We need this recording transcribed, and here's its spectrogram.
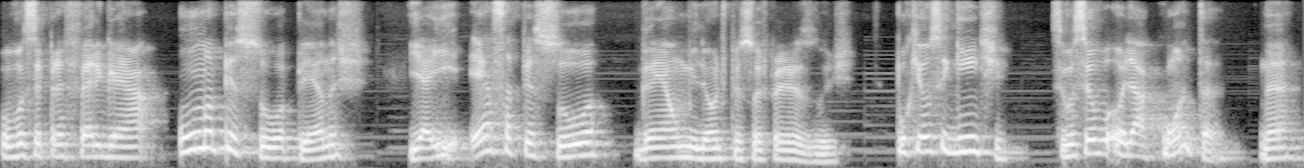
Ou você prefere ganhar uma pessoa apenas e aí, essa pessoa ganhar um milhão de pessoas para Jesus. Porque é o seguinte: se você olhar a conta, né?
